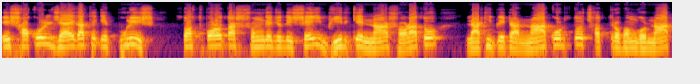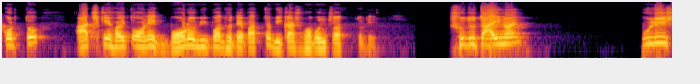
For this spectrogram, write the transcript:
এই সকল জায়গা থেকে পুলিশ তৎপরতার সঙ্গে যদি সেই ভিড়কে না সরাতো, লাঠিপেটা না করতো, ছত্রভঙ্গ না করতো, আজকে হয়তো অনেক বড় বিপদ হতে পারতো বিকাশ ভবন চত্বরে। শুধু তাই নয়, পুলিশ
